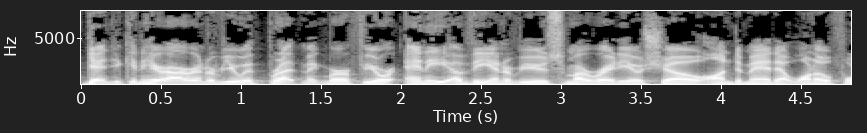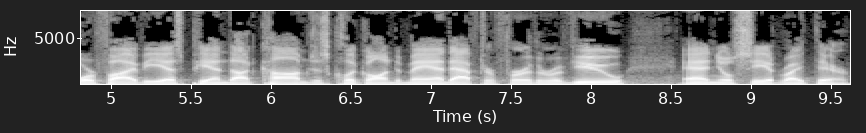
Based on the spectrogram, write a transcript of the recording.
Again, you can hear our interview with Brett McMurphy or any of the interviews from our radio show on demand at 1045ESPN.com. Just click on demand after further review, and you'll see it right there.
